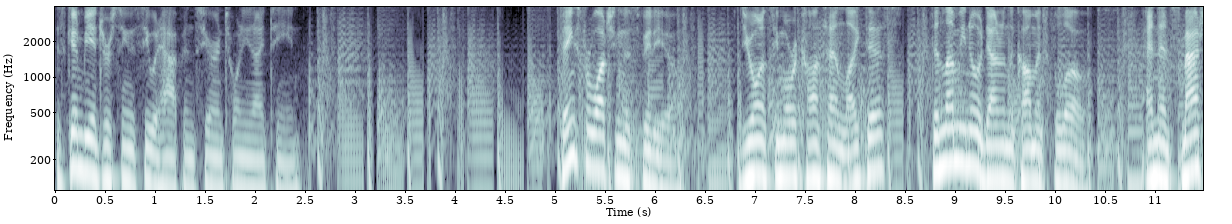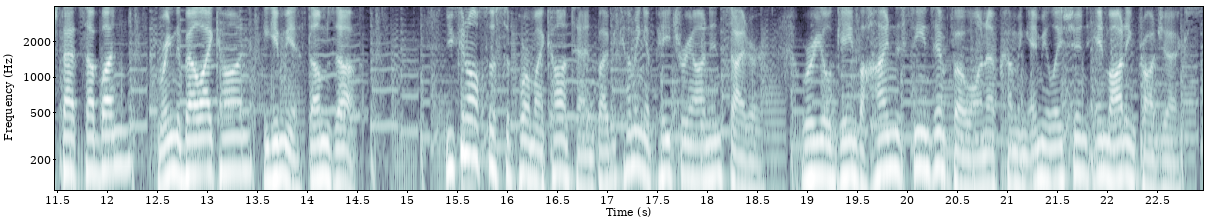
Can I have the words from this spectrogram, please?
It's going to be interesting to see what happens here in 2019. Thanks for watching this video. Do you want to see more content like this? Then let me know down in the comments below. And then smash that sub button, ring the bell icon, and give me a thumbs up. You can also support my content by becoming a Patreon insider, where you'll gain behind the scenes info on upcoming emulation and modding projects.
